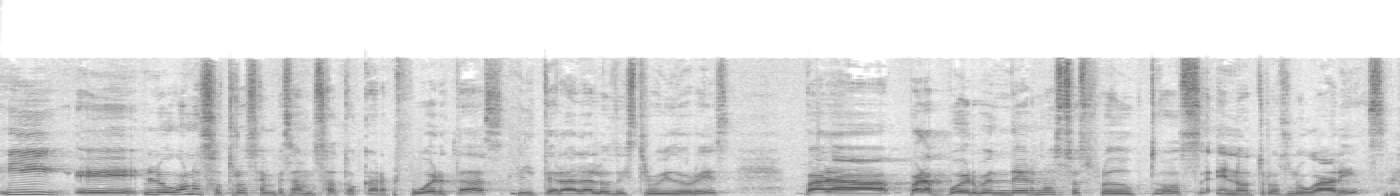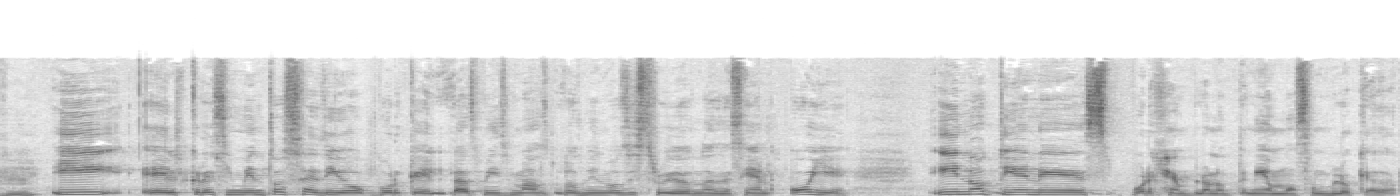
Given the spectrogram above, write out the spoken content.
Y eh, luego nosotros empezamos a tocar puertas, literal, a los distribuidores para, para poder vender nuestros productos en otros lugares. Y el crecimiento se dio porque las mismas, los mismos distribuidores nos decían, oye, y no tienes, por ejemplo, no teníamos un bloqueador,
